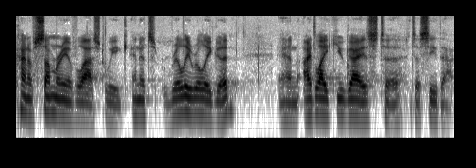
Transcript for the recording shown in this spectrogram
kind of summary of last week, and it's really, really good. And I'd like you guys to, to see that.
